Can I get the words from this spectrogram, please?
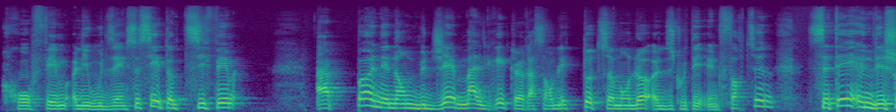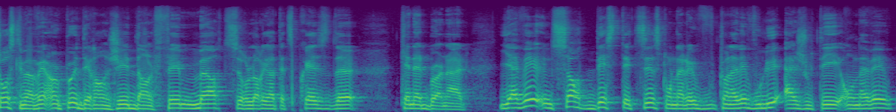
gros films hollywoodiens. Ceci est un petit film à pas un énorme budget, malgré que rassembler tout ce monde-là a dû coûter une fortune. C'était une des choses qui m'avait un peu dérangé dans le film Meurtre sur l'Orient Express de Kenneth Branagh. Il y avait une sorte d'esthétisme qu'on avait, qu'on avait voulu ajouter. On avait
